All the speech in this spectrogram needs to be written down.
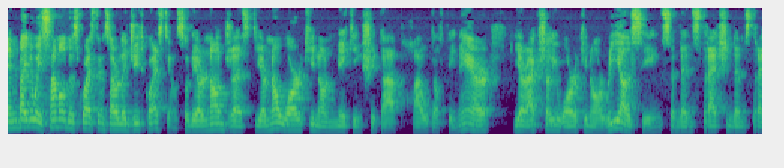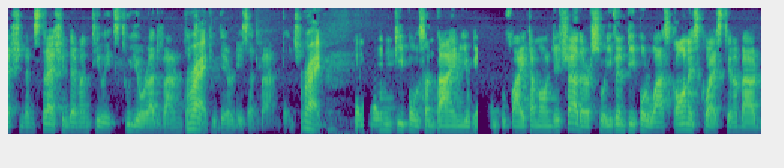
And by the way, some of those questions are legit questions. So they are not just, you're not working on making shit up out of thin air. You're actually working on real things and then stretching them, stretching them, stretching them until it's to your advantage right. and to their disadvantage. Right. And then people sometimes you get them to fight among each other. So even people who ask honest question about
